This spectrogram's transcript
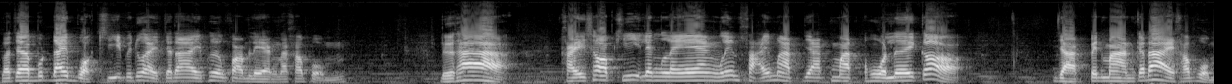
เราจะได้บวกคีไปด้วยจะได้เพิ่มความแรงนะครับผม หรือถ้า ใครชอบคีแรงๆ เล่นสายหมัด อยากหมัดโหดเลยก็ อยากเป็นมารก็ได้ครับผม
